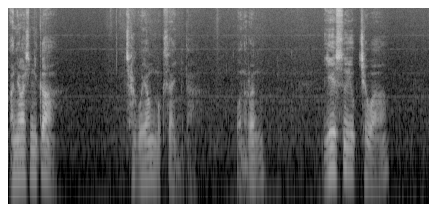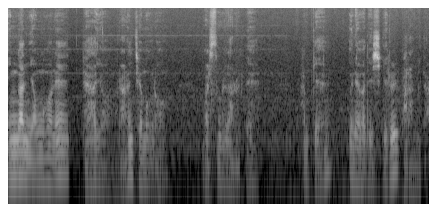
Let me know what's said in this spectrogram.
안녕하십니까. 차구영 목사입니다. 오늘은 예수 육체와 인간 영혼에 대하여 라는 제목으로 말씀을 나눌 때 함께 은혜가 되시기를 바랍니다.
